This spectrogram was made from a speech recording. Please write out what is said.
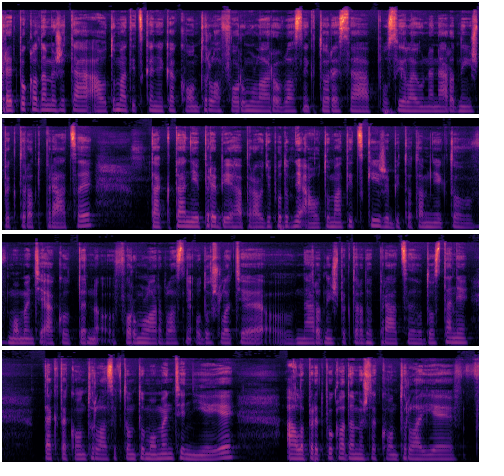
Predpokladáme, že tá automatická nejaká kontrola formulárov, vlastne, ktoré sa posielajú na Národný inšpektorát práce, tak tá neprebieha pravdepodobne automaticky, že by to tam niekto v momente, ako ten formulár vlastne odošlete, Národný inšpektorát práce ho dostane, tak tá kontrola asi v tomto momente nie je ale predpokladáme, že tá kontrola je v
